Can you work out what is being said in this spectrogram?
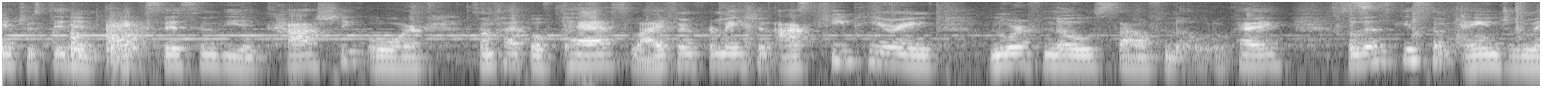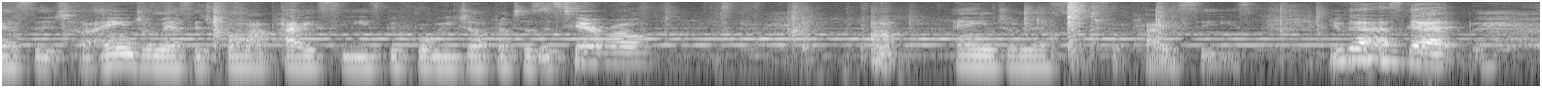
interested in accessing the Akashic or some type of past life information. I keep hearing North Node, South Node. Okay, so let's get some angel message, an angel message for my Pisces before we jump into the tarot. Angel message for Pisces. You guys got.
